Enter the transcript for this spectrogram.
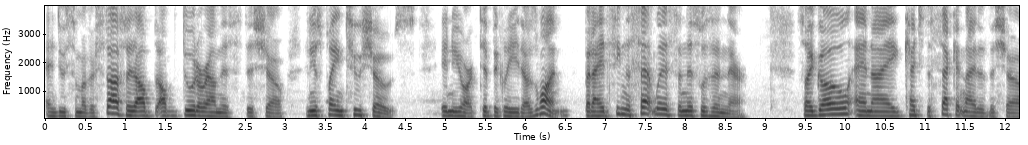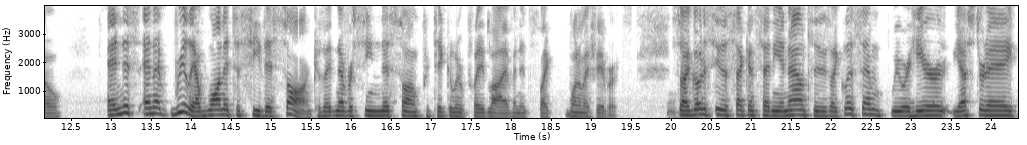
and do some other stuff. So I'll I'll do it around this this show. And he was playing two shows in New York. Typically he does one, but I had seen the set list and this was in there. So I go and I catch the second night of the show. And this and I really I wanted to see this song because I'd never seen this song particular played live and it's like one of my favorites. Mm-hmm. So I mm-hmm. go to see the second set and he announces he's like, "Listen, we were here yesterday.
